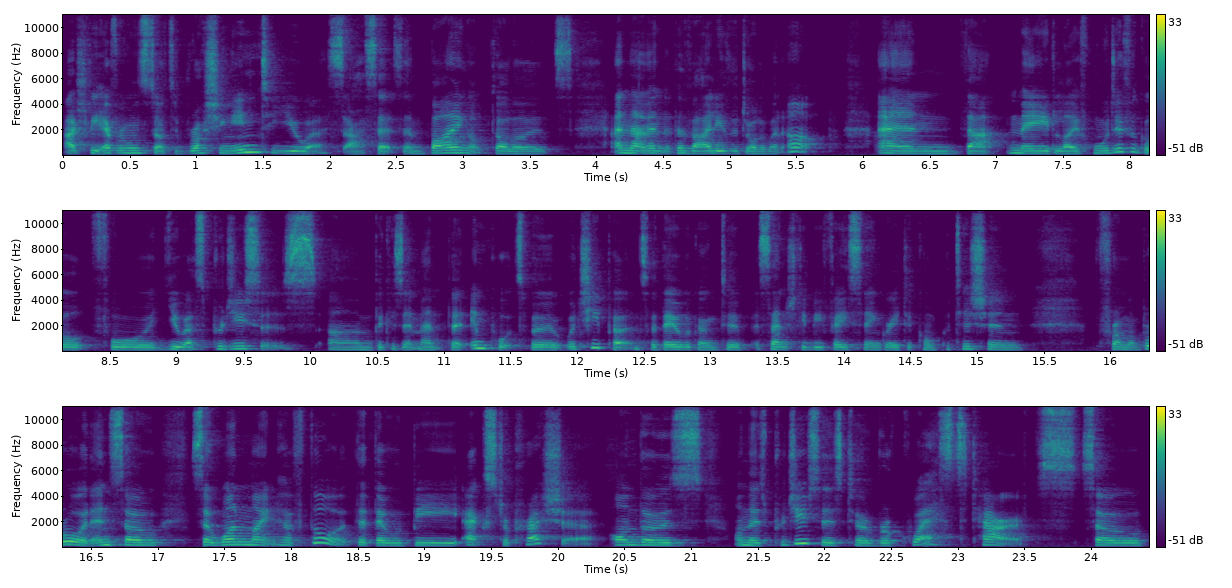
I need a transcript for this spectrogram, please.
actually everyone started rushing into US assets and buying up dollars, and that meant that the value of the dollar went up and that made life more difficult for US producers um, because it meant that imports were, were cheaper. And so they were going to essentially be facing greater competition from abroad. And so so one might have thought that there would be extra pressure on those on those producers to request tariffs. So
